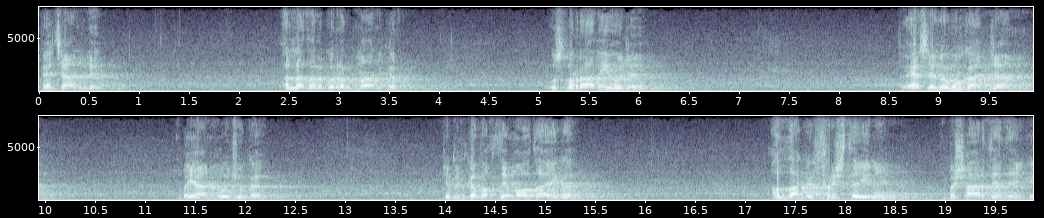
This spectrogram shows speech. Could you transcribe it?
پہچان لے۔ اللہ تعالیٰ کو رب مان کر اس پر راضی ہو جائے۔ تو ایسے لوگوں کا انجام بیان ہو چکا۔ جب ان کا وقت موت آئے گا، اللہ کے فرشتے انہیں بشارتیں دیں گے،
